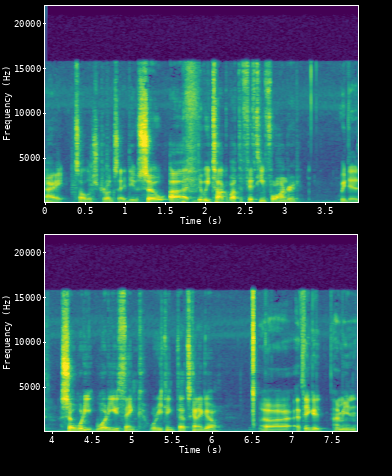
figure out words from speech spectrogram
All right, it's all those drugs I do. So, uh, did we talk about the fifteen four hundred? We did. So, what do you what do you think? Where do you think that's going to go? Uh, I think it. I mean,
